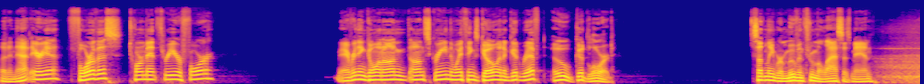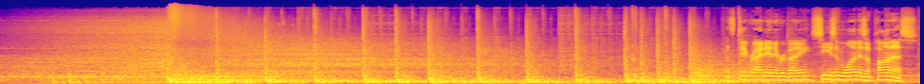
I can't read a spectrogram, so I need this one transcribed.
But in that area, four of us, Torment three or four, everything going on on screen, the way things go in a good rift. Oh, good lord. Suddenly we're moving through molasses, man. Dig right in, everybody. Season one is upon us.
